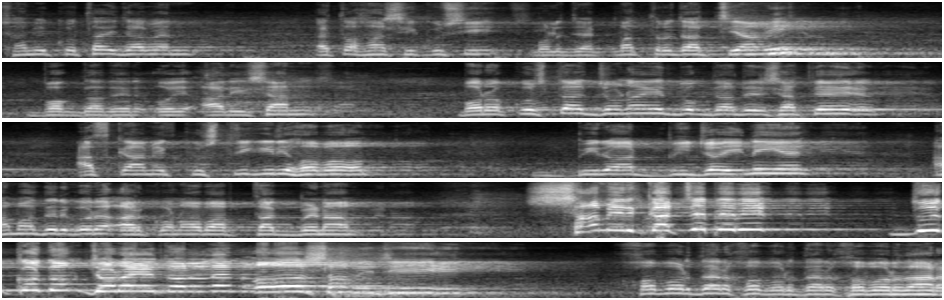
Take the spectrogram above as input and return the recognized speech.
স্বামী কোথায় যাবেন? এত হাসি খুশি বলে যে একমাত্র যাচ্ছি আমি। বগদাদের ওই আলিশান, বড় কুস্তার জোনায়েদ বগদাদের সাথে আজকে আমি কুস্তিগিরি হব। বিরাট বিজয় নিয়ে আমাদের ঘরে আর কোনো অভাব থাকবে না। স্বামীর কাছে বিবি দুই কদম জড়াই ধরলেন, ও স্বামীজি, খবরদার খবরদার খবরদার।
